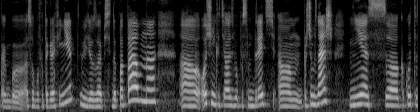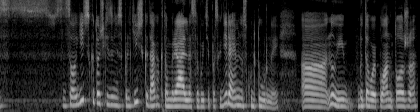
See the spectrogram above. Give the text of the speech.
как бы особо фотографий нет, видеозаписи допотавно, э, очень хотелось бы посмотреть, э, причем, знаешь, не с какой-то социологической точки зрения, с политической, да, как там реально события происходили, а именно с культурной. А, ну и бытовой план тоже.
